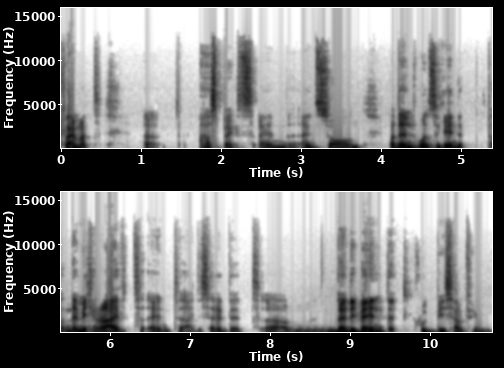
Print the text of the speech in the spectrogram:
climate aspects and and so on. But then once again the pandemic arrived, and I decided that um, that event that could be something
